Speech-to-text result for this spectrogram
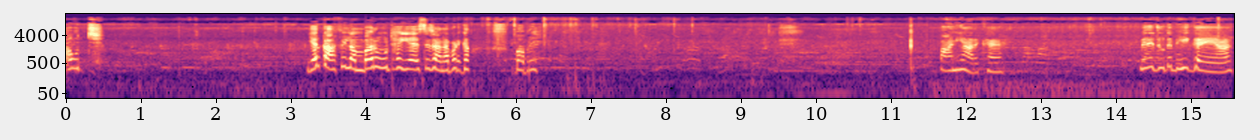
आउच यार काफ़ी लंबा रूट है ये, ऐसे जाना पड़ेगा। बाबरे पानी आ रखा है। मेरे जूते भीग गए हैं यार।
